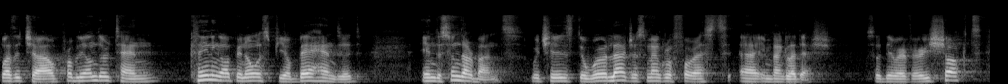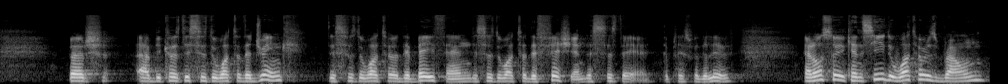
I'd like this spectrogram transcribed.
was a child, probably under 10, cleaning up an oil spill barehanded in the Sundarbans, which is the world's largest mangrove forest uh, in Bangladesh. So they were very shocked, but uh, because this is the water they drink, this is the water they bathe in, this is the water they fish in, this is the, the place where they live. And also, you can see the water is brown,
